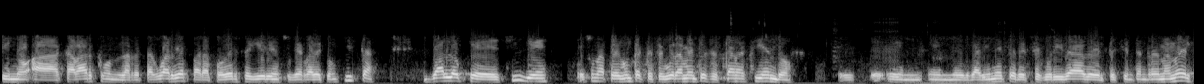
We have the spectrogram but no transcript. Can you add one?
sino a acabar con la retaguardia para poder seguir en su guerra de conquista. Ya lo que sigue es una pregunta que seguramente se están haciendo este, en, el gabinete de seguridad del presidente Andrés Manuel.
